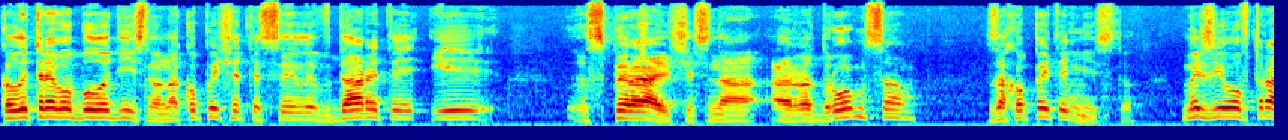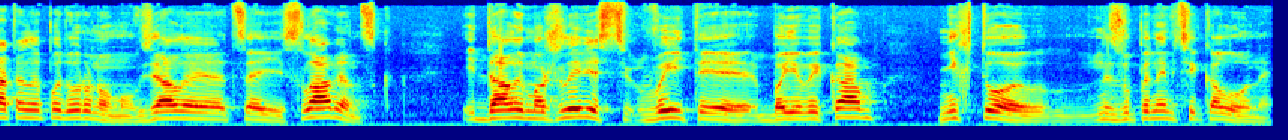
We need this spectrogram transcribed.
Коли треба було дійсно накопичити сили, вдарити і, спираючись на аеродром сам, захопити місто. Ми ж його втратили по-дурному. Взяли цей Славянськ і дали можливість вийти бойовикам, ніхто не зупинив ці колони.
